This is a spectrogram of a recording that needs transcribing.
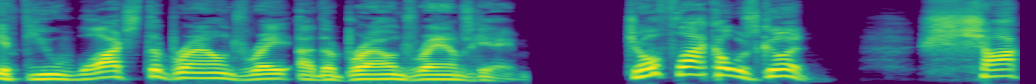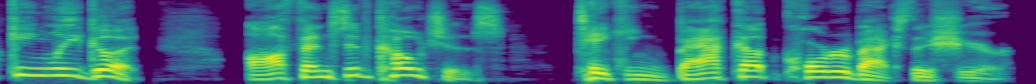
If you watch the Browns, uh, the Browns Rams game, Joe Flacco was good, shockingly good. Offensive coaches taking backup quarterbacks this year,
